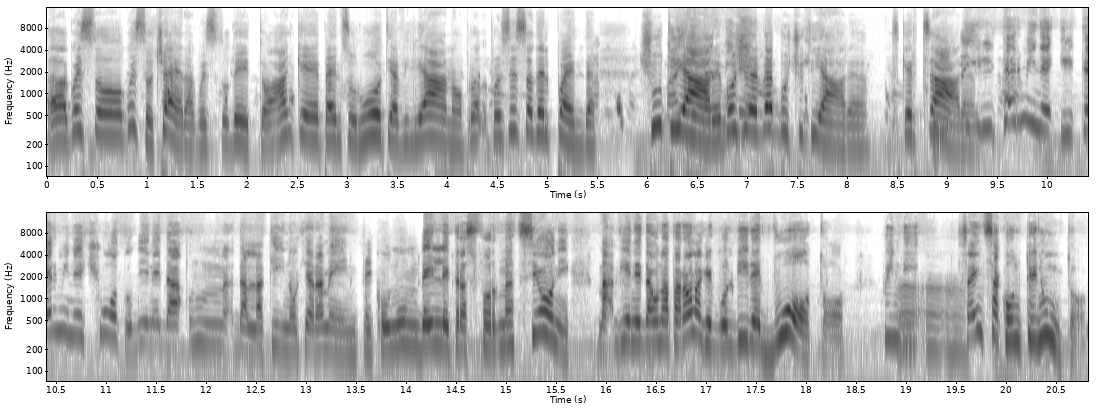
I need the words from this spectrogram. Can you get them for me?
eh, questo, questo c'era, questo detto, anche penso Ruoti, Avigliano, pro- professoressa del Puente, ciutiare, voce del verbo ciutiare, scherzare. Il termine, il termine ciuoto viene da un- dal latino chiaramente, con un delle trasformazioni, ma viene da una parola che vuol dire vuoto, quindi Ah, ah, ah. senza contenuto.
